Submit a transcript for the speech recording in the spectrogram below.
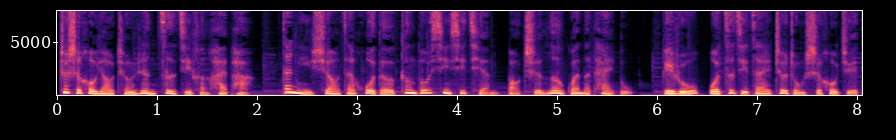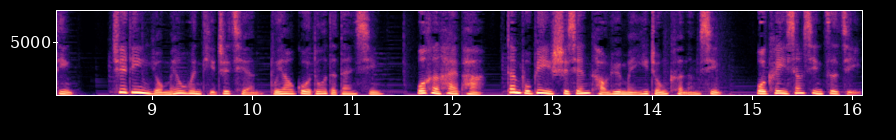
这时候要承认自己很害怕，但你需要在获得更多信息前保持乐观的态度。比如，我自己在这种时候决定，确定有没有问题之前，不要过多的担心。我很害怕，但不必事先考虑每一种可能性。我可以相信自己，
